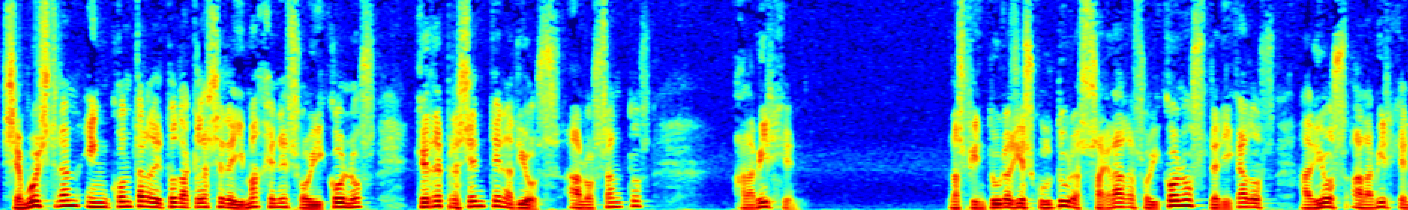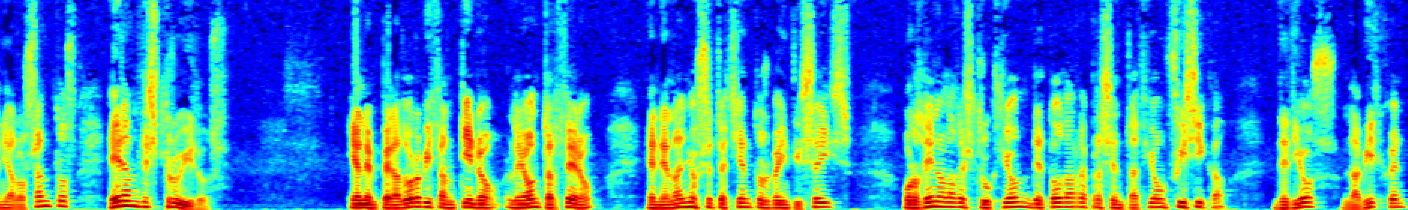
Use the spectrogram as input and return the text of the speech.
Se muestran en contra de toda clase de imágenes o iconos que representen a Dios, a los santos, a la Virgen, las pinturas y esculturas sagradas o iconos dedicados a Dios, a la Virgen y a los santos eran destruidos. El emperador bizantino León III, en el año 726, ordena la destrucción de toda representación física de Dios, la Virgen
